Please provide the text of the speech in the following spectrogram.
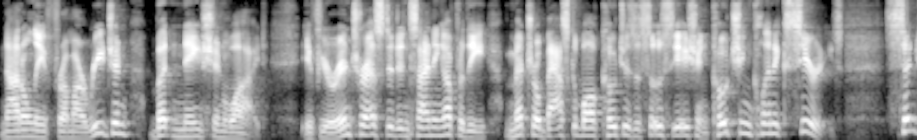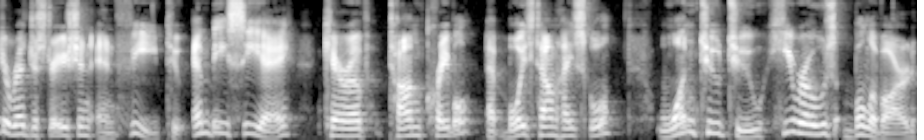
not only from our region but nationwide. If you're interested in signing up for the Metro Basketball Coaches Association Coaching Clinic Series, send your registration and fee to MBCA, care of Tom Crable at Boys Town High School, 122 Heroes Boulevard,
